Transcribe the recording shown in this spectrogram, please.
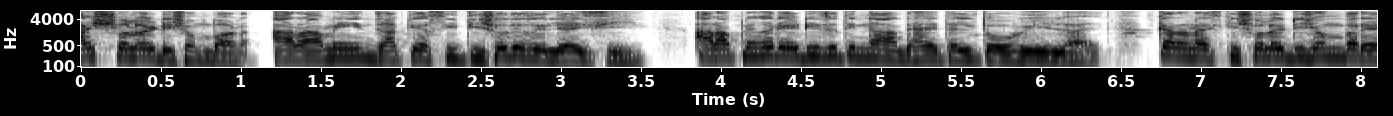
আজ ষোলোই ডিসেম্বর আর আমি জাতীয় স্মৃতিসৌধে চলে আইছি। আর আপনাদের এডি যদি না দেয় তাহলে তো অবিল হয় কারণ আজকে ষোলোই ডিসেম্বরে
